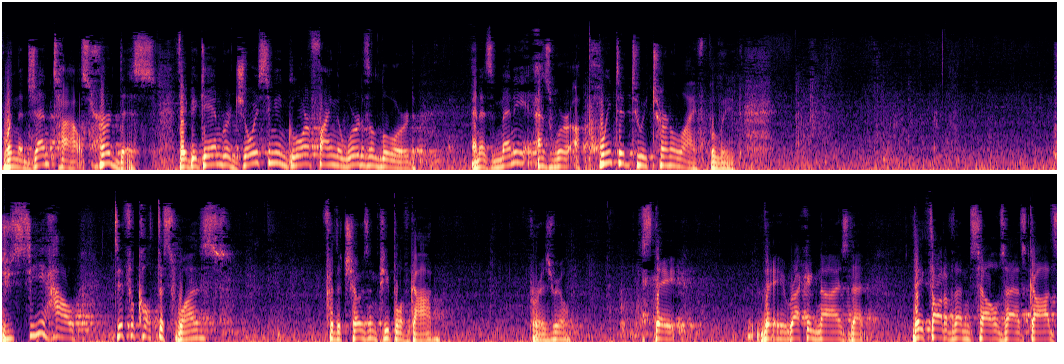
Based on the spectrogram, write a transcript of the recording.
When the Gentiles heard this, they began rejoicing and glorifying the word of the Lord, and as many as were appointed to eternal life believed. Do you see how difficult this was for the chosen people of God, for Israel? They, they recognized that They thought of themselves as God's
